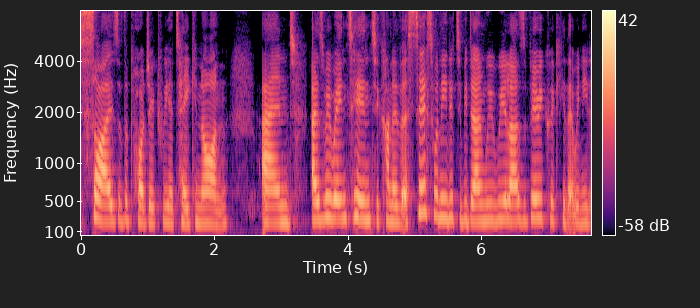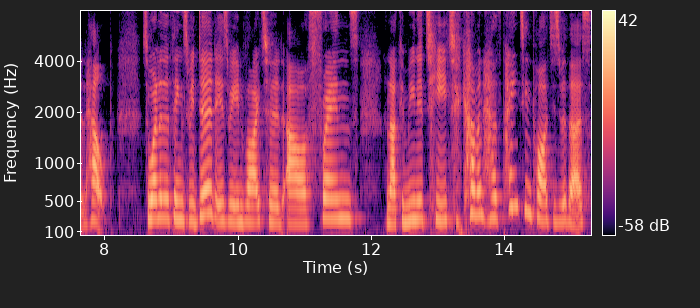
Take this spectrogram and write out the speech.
size of the project we had taken on. And as we went in to kind of assess what needed to be done, we realized very quickly that we needed help. So, one of the things we did is we invited our friends and our community to come and have painting parties with us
